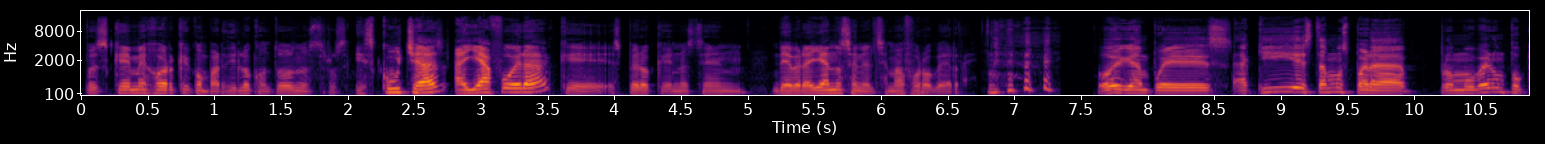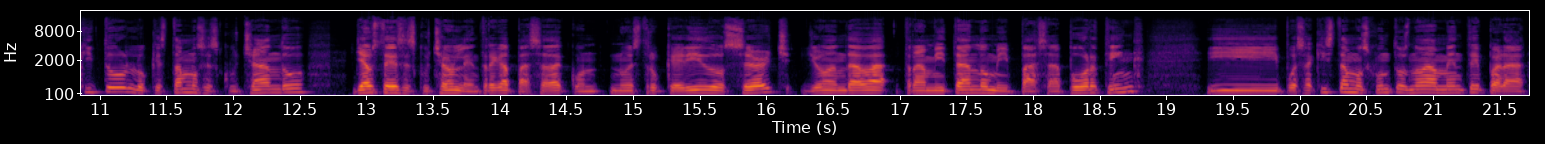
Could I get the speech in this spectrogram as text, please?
pues qué mejor que compartirlo con todos nuestros escuchas allá afuera, que espero que no estén debrayándose en el semáforo verde. Oigan, pues aquí estamos para promover un poquito lo que estamos escuchando. Ya ustedes escucharon la entrega pasada con nuestro querido Serge. Yo andaba tramitando mi pasaporting y pues aquí estamos juntos nuevamente para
